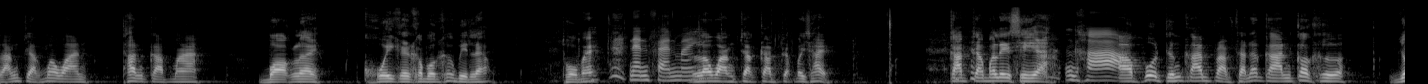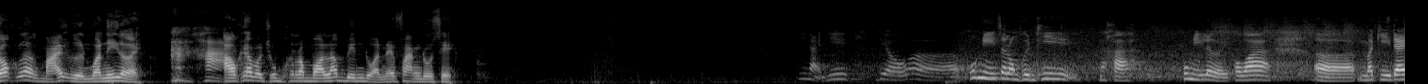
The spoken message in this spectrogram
หลังจากเมื่อวานท่านกลับมาบอกเลย คุยกันขบวนเครื่องบินแล้ว ถูกไหม แน่นแฟนไหมระหว่างจะกลับจะไม่ใช่ กลับจากมาเลเซีย ค่ะเอาพูดถึงการปรับสถานการณ์ก็คือยกเลิกหมายอื่นวันนี้เลย อะค่ะ เอาแค่ประชุมครมแล้วบินด่วนในฟังดูสิ ที่ไหนที่เดี๋ยวพรุ่งนี้จะลงพื้นที่นะคะพรุ่งนี้เลย เพราะว่าเมื่อกี้ได้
